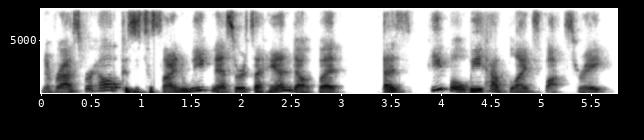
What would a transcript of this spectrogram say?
never ask for help because it's a sign of weakness or it's a handout. But as people, we have blind spots, right?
